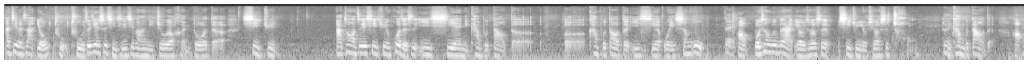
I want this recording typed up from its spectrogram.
那基本上有土土这件事情，其实基本上你就有很多的细菌。那通常这些细菌或者是一些你看不到的，呃，看不到的一些微生物。对，好，微生物不有时候是细菌，有时候是虫，你看不到的。好，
